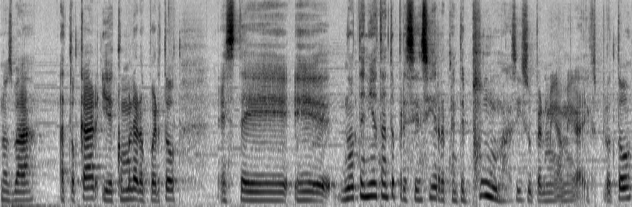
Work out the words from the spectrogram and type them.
nos va a tocar y de cómo el aeropuerto este eh, no tenía tanta presencia y de repente pum, así súper mega mega explotó.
